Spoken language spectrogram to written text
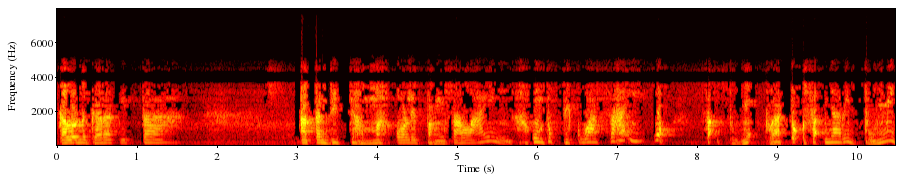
Kalau negara kita akan dijamah oleh bangsa lain untuk dikuasai. Wah, sak dumuk batuk sak nyari bumi.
